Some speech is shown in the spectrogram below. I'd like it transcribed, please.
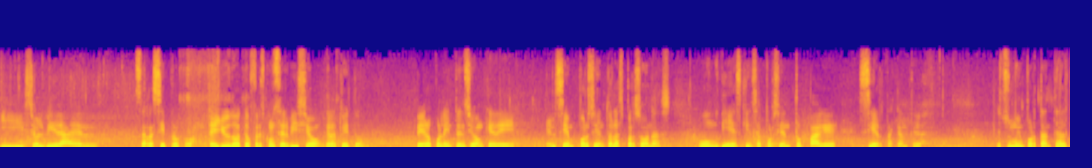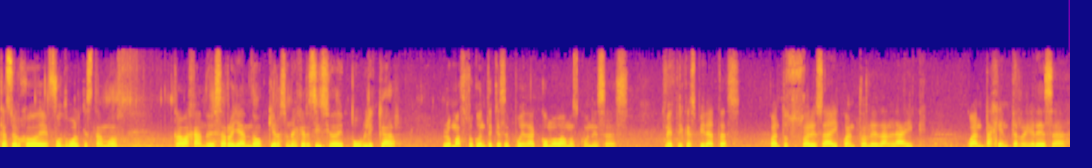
y se olvida el ser recíproco. Te ayudo, te ofrezco un servicio gratuito, pero con la intención que de el 100% de las personas, un 10-15% pague cierta cantidad. Esto es muy importante en el caso del juego de fútbol que estamos trabajando y desarrollando. Quiero hacer un ejercicio de publicar lo más frecuente que se pueda cómo vamos con esas métricas piratas, cuántos usuarios hay, cuántos le dan like, cuánta gente regresa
